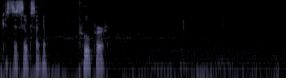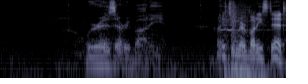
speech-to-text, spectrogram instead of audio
Because this looks like a pooper. Where is everybody? I assume everybody's dead.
